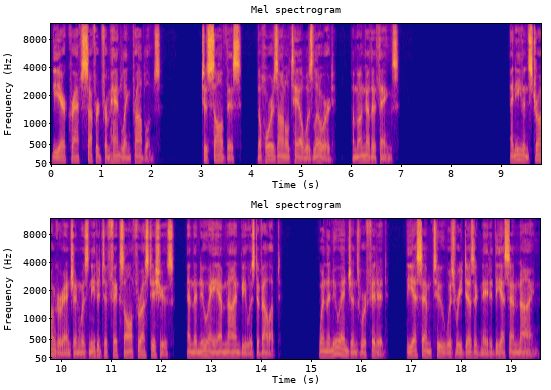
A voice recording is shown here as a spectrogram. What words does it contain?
the aircraft suffered from handling problems. To solve this, the horizontal tail was lowered, among other things. An even stronger engine was needed to fix all thrust issues, and the new AM-9B was developed. When the new engines were fitted, the SM-2 was redesignated the SM-9.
